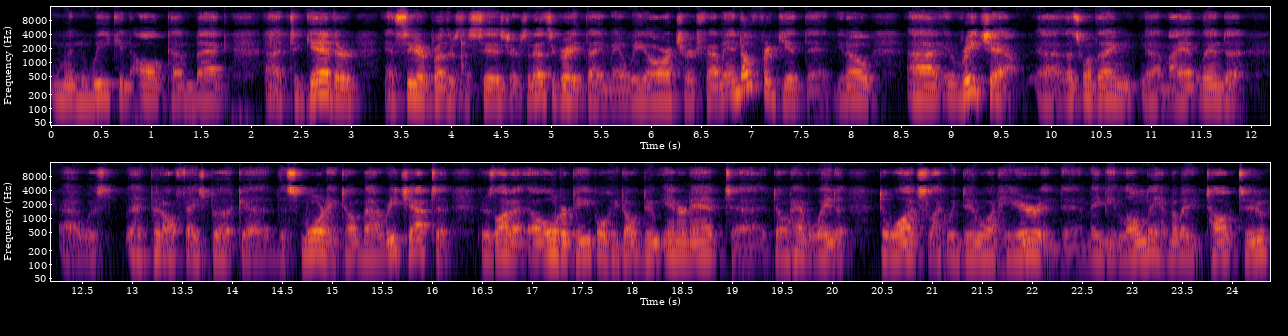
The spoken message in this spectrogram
when we can all come back uh, together and see our brothers and sisters. And that's a great thing, man. We are a church family, and don't forget that. You know, uh, reach out. Uh, that's one thing. Uh, my aunt Linda uh, was had put on Facebook uh, this morning talking about reach out to. There's a lot of older people who don't do internet, uh, don't have a way to to watch like we do on here, and uh, may be lonely, have nobody to talk to.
